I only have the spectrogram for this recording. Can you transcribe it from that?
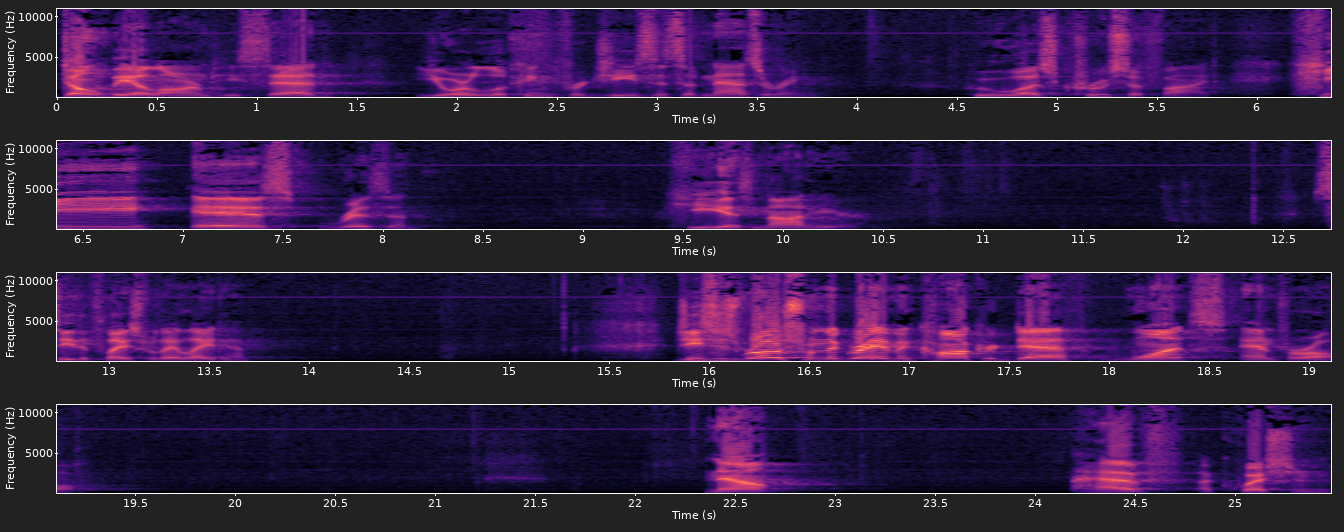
Don't be alarmed, he said. You are looking for Jesus of Nazareth, who was crucified. He is risen. He is not here. See the place where they laid him. Jesus rose from the grave and conquered death once and for all. Now, I have a question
